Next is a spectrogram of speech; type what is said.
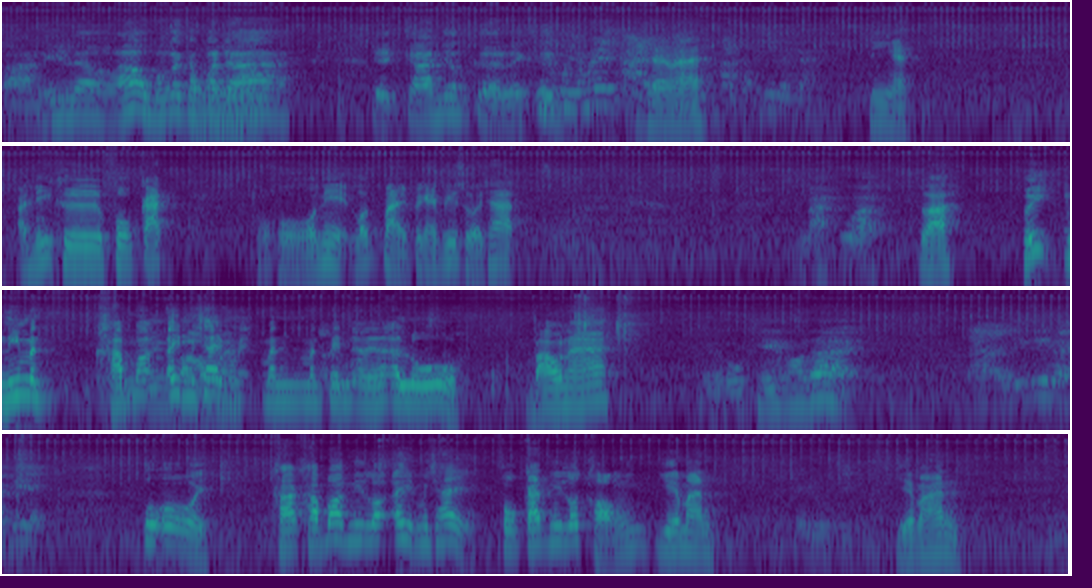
ป่านนี้แล้ว เอ้ามันก็ธรรมดา เหตุการณ์ย่อมเกิดอะไรนี่ขึ้นผมยังไม่ได้ถ่ายใช่ไหมถ่ายตอนที่เลยนะนี่ไง อันนี้คือโฟกัส โอ้โห นี่รถใหม่เป็นไงพี่สุรชาติหนักว่ะ เหรอ เฮ้ย นี่มันคาร์บอนมันเป็นเอ้ยไม่ใช่เบาไหมมันมันเป็นอะไรนะอะลูเบานะเออโอเคพอได้อ่ารีวิวหน่อยพี่โอ้ยคาคาร์บอนนี่รถ เอ้ยไม่ใช่ โฟกัสนี่รถของเยอรมันไปดูสิเยอรมัน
